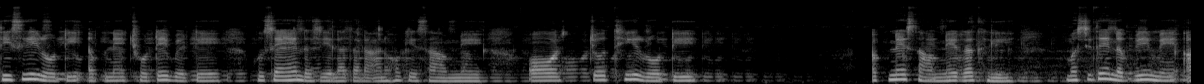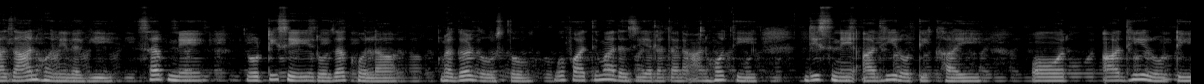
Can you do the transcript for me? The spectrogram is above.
तीसरी रोटी अपने छोटे बेटे हुसैन रज़ी अल्लाह के सामने। और चौथी रोटी अपने सामने रख ली। मस्जिद नबी में अजान होने लगी। सबने रोटी से रोज़ा खोला। मगर दोस्तों, वो फ़ातिमा रज़ी अल्लाह ताला थी, जिसने आधी रोटी खाई और आधी रोटी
